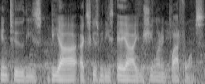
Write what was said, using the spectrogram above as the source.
into these BI, excuse me, these AI and machine learning platforms.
